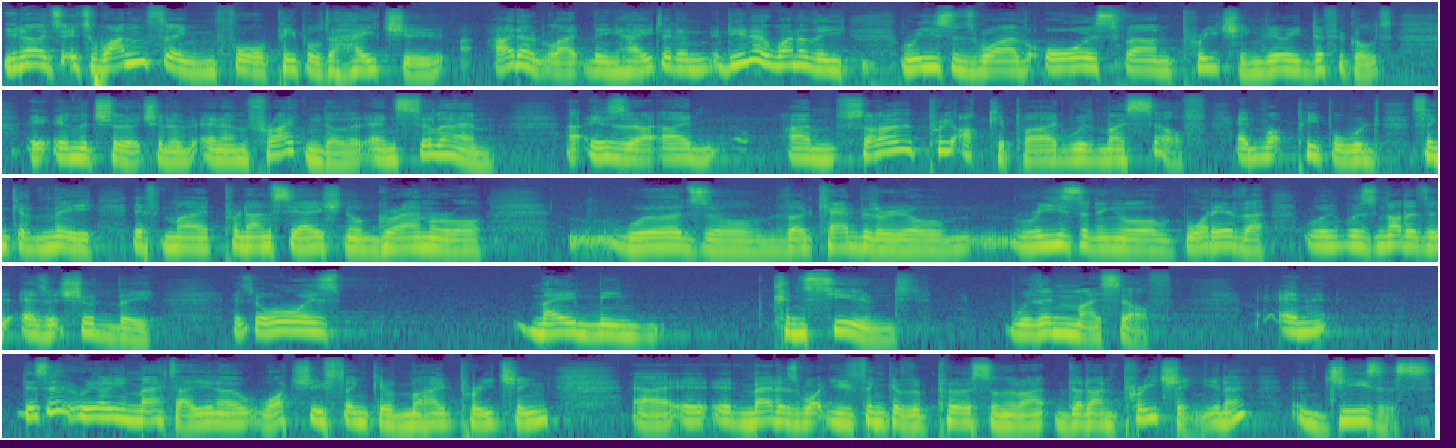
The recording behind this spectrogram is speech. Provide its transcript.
You know, it's, it's one thing for people to hate you. I don't like being hated. And do you know one of the reasons why I've always found preaching very difficult in the church, and, and I'm frightened of it, and still am, uh, is that I'm, I'm so preoccupied with myself and what people would think of me if my pronunciation or grammar or words or vocabulary or reasoning or whatever was not as it, as it should be. It's always made me consumed within myself. And does it really matter, you know, what you think of my preaching? Uh, it, it, matters what you think of the person that, I, that I'm preaching, you know, Jesus.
